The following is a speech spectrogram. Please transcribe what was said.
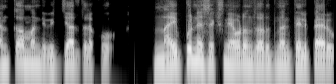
ఎంతో మంది విద్యార్థులకు నైపుణ్య శిక్షణ ఇవ్వడం జరుగుతుందని తెలిపారు.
